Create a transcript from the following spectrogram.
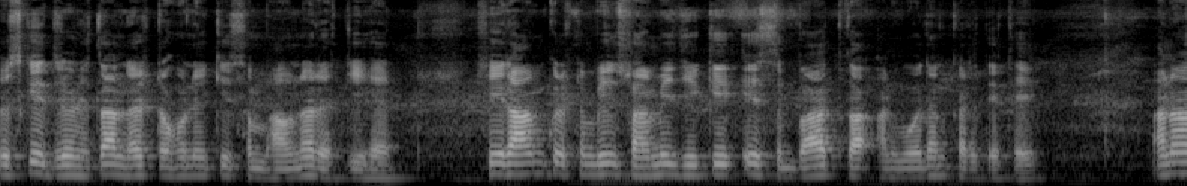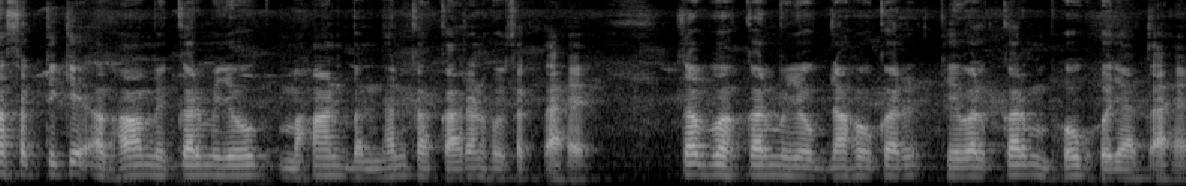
उसकी दृढ़ता नष्ट होने की संभावना रहती है। श्री रामकृष्ण भी स्वामी जी की इस बात का अनुमोदन करते थे। अनासक्ति के अभाव में कर्मयोग महान बंधन का कारण हो सकता है। तब वह कर्मयोग न होकर केवल कर्म भोग हो जाता है।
